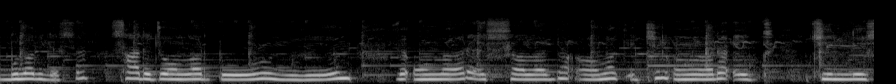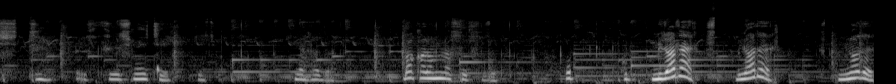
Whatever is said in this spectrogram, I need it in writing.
bulabilirsin. Sadece onlar doğru yürüyün ve onlara eşyalarını almak için onlara kirleştim. Kirleşmeye çekeceğim. Yasa da. Bakalım nasıl sürecek. Hop hop. Milader. Şşt, milader. Şşt, milader.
